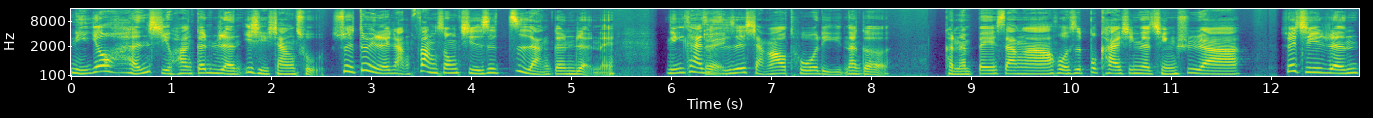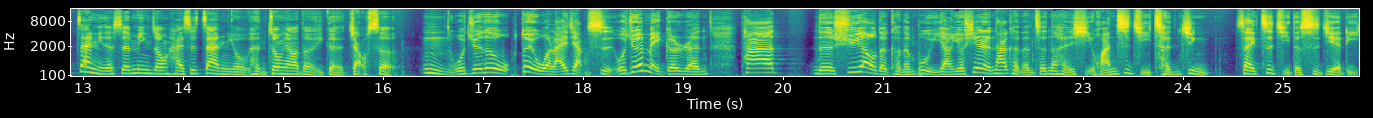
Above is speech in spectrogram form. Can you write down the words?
你又很喜欢跟人一起相处，所以对你来讲，放松其实是自然跟人呢。你一开始只是想要脱离那个可能悲伤啊，或者是不开心的情绪啊，所以其实人在你的生命中还是占有很重要的一个角色。嗯，我觉得对我来讲是，我觉得每个人他的需要的可能不一样，有些人他可能真的很喜欢自己沉浸在自己的世界里，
